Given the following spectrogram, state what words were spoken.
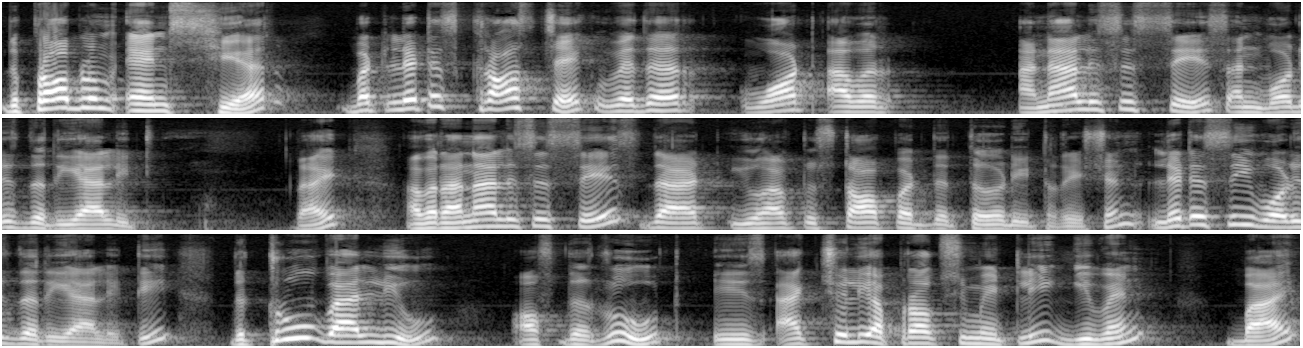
The problem ends here, but let us cross check whether what our analysis says and what is the reality right. Our analysis says that you have to stop at the third iteration. Let us see what is the reality. The true value of the root is actually approximately given by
